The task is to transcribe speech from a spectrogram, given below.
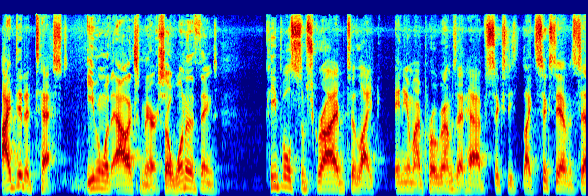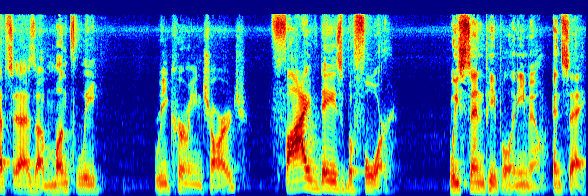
I did a test, even with Alex Mehr. So one of the things, people subscribe to like any of my programs that have 60, like 67 steps as a monthly recurring charge. Five days before, we send people an email and say,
